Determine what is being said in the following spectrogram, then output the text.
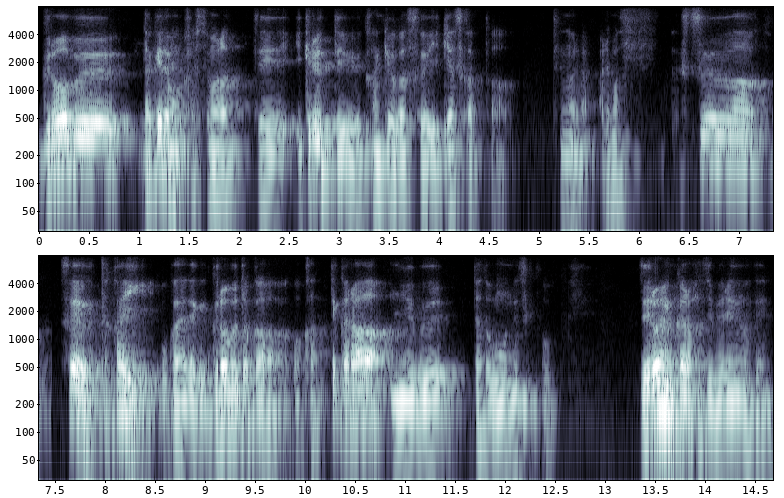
グローブだけでも貸してもらっていけるっていう環境がすごい行きやすかったっていうのはあります。普通は、すごい高いお金だけグローブとかを買ってから入部だと思うんですけど、0円から始めれるので、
